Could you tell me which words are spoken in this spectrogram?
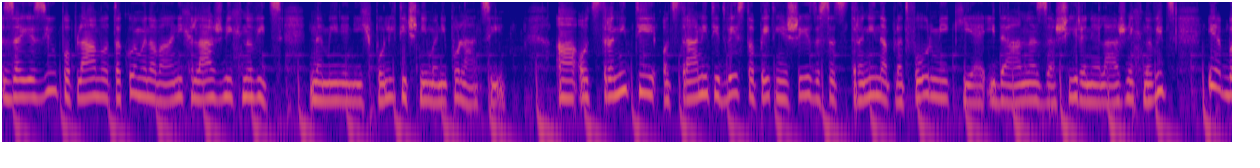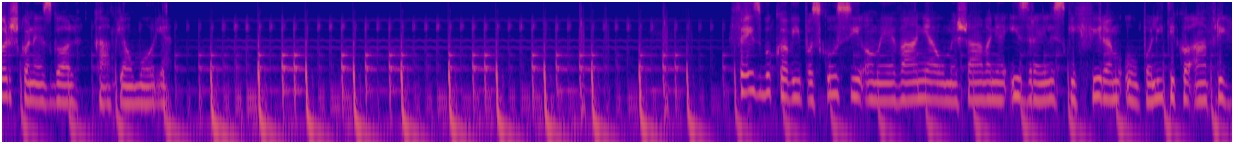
zajezil poplavo tako imenovanih lažnih novic, namenjenih politični manipulaciji. A odstraniti, odstraniti 265 strani na platformi, ki je idealna za širjenje lažnih novic, je brško ne zgolj kaplja v morje. Facebookovi poskusi omejevanja umešavanja izraelskih firm v politiko Afri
